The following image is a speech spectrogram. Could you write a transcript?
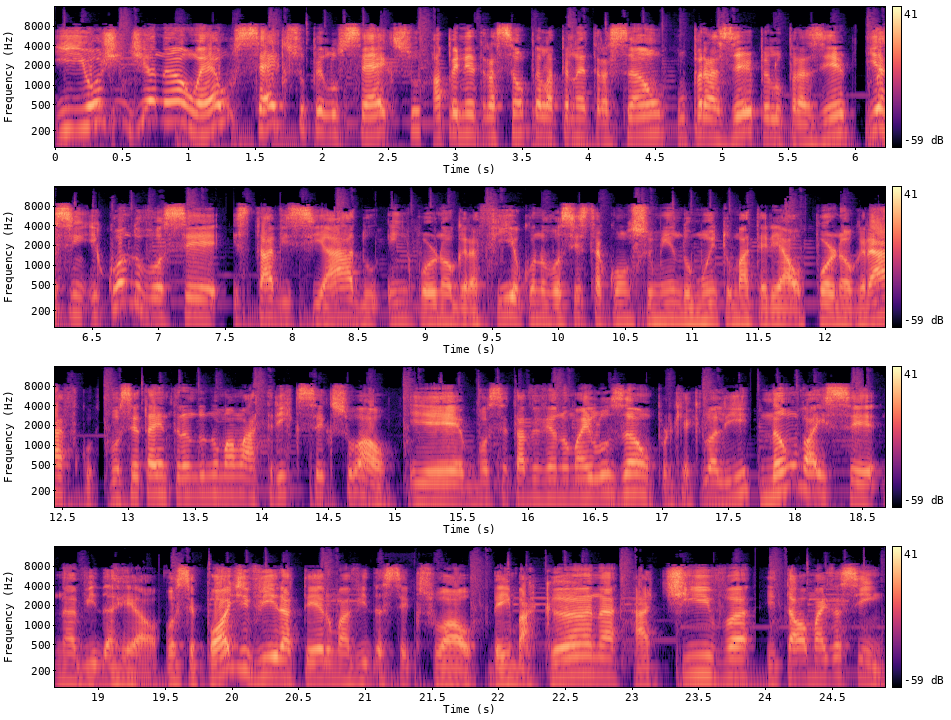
E hoje em dia não, é o sexo pelo sexo, a penetração pela penetração, o prazer pelo prazer. E assim, e quando você está viciado em pornografia, quando você está consumindo muito material pornográfico, você está entrando numa matrix sexual. E você está vivendo uma ilusão, porque aquilo ali não vai ser na vida real. Você pode vir a ter uma vida sexual bem bacana, ativa e tal, mas assim,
